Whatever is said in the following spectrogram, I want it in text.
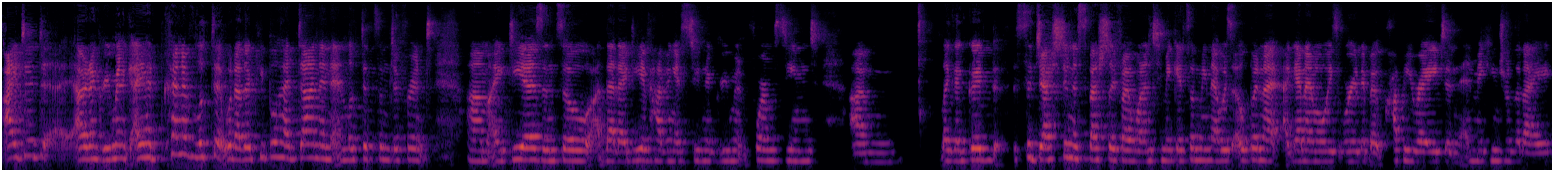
I did an agreement. I had kind of looked at what other people had done and, and looked at some different um, ideas, and so that idea of having a student agreement form seemed um, like a good suggestion, especially if I wanted to make it something that was open. I, again, I'm always worried about copyright and, and, making sure that I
